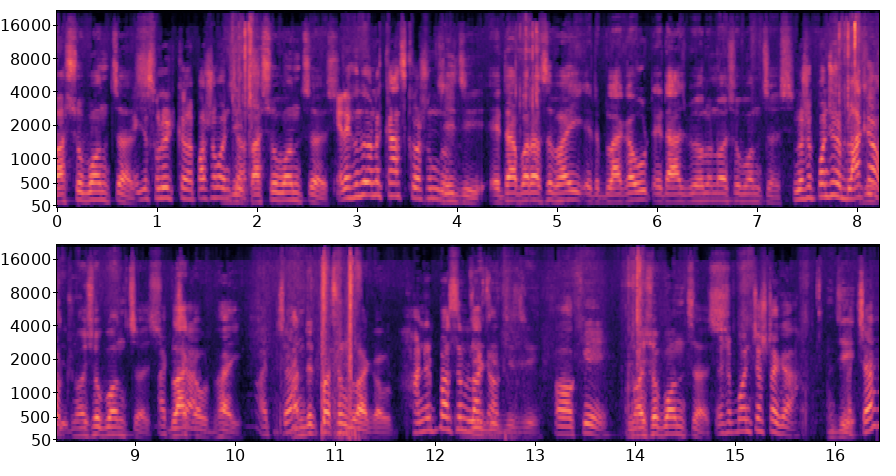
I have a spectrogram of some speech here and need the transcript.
পাঁচশো পঞ্চাশ। এই যে সলিড কালার পাঁচশো জি পঞ্চাশ পাঁচশো পঞ্চাশ। এটা কিন্তু অনেক কাজ করা সুন্দর। জি জি এটা আবার আছে ভাই এটা ব্ল্যাক আউট এটা আসবে হলো নয়শো পঞ্চাশ। নশো পঞ্চাশ ব্ল্যাক আউট নয়শো পঞ্চাশ। ব্ল্যাক আউট ভাই। আচ্ছা। Hundred percent black out hundred percent black out জি জি। ওকে নয়শো পঞ্চাশ। নশো পঞ্চাশ টাকা। জি। আচ্ছা।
